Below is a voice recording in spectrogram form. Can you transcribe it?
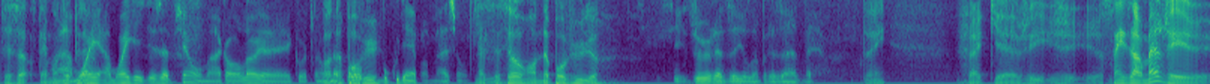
C'est ça, c'était À monoplace. moins, à moins qu'il y ait des options, mais encore là, écoute, on n'a pas, pas vu. beaucoup d'informations. Ben, c'est ça, on n'a pas vu, là. C'est- dur à dire là, présentement. T'sais. Fait que euh, j'ai, sincèrement, j'ai,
